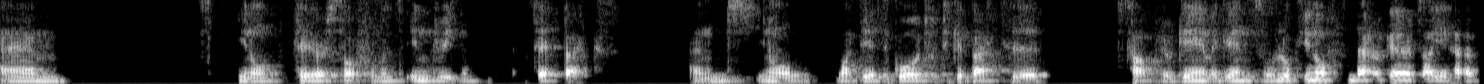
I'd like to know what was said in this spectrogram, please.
um, you know, players suffer from injuries and setbacks, and you know what they have to go through to get back to the top of their game again. So, lucky enough in that regard, I have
